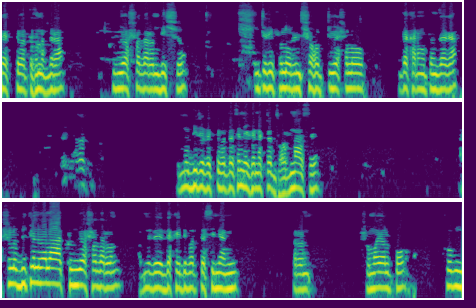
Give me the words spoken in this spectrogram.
দেখতে পাচ্ছেন আপনারা। খুবই অসাধারণ দৃশ্য। ইটালি ফ্লোরিন শহরটি আসলে দেখার মতন জায়গা। নদীটা দেখতে পাচ্ছেন, এখানে একটা ঝর্ণা আছে। আসলে বিকেলবেলা খুবই অসাধারণ, আপনাদের দেখাইতে পারতেছি না আমি, কারণ সময় অল্প, খুবই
